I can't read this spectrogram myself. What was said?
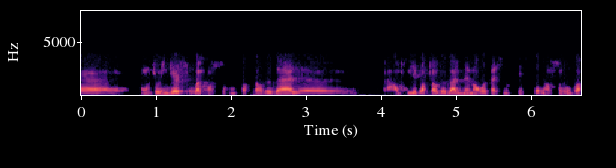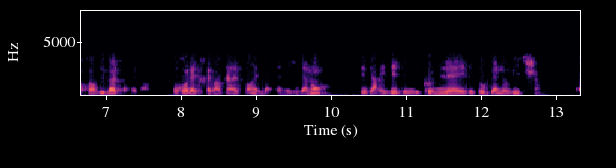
euh, en Joe Ingles, on voit qu'en second porteur de balle, euh, en premier porteur de balle, même en rotation, c'est mais en second porteur de balle, ça fait un relais très intéressant. Et bien évidemment, les arrivées de Conley et de Bogdanovic, euh,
